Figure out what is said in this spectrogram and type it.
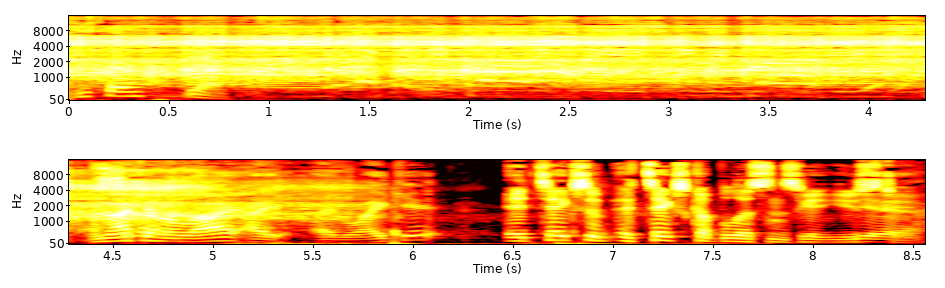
Okay. Yeah. I'm not gonna lie, I, I like it. It takes a it takes a couple listens to get used Yeah. to.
